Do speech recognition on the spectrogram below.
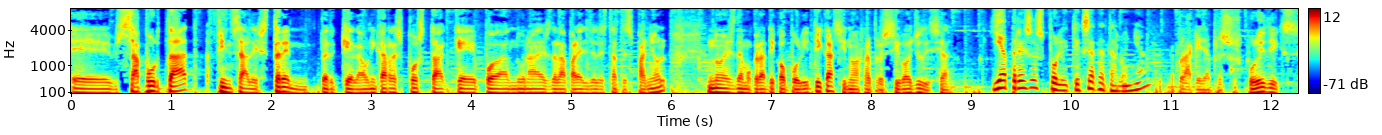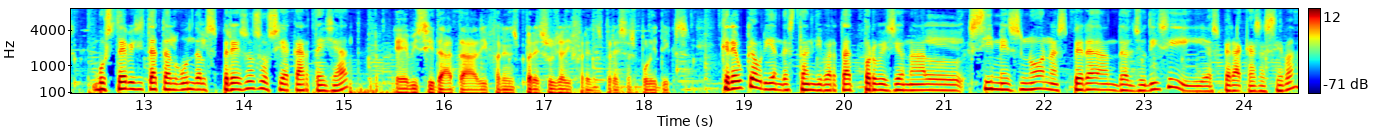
Eh, s'ha portat fins a l'extrem, perquè l'única resposta que poden donar des de l'aparell de l'estat espanyol no és democràtica o política, sinó repressiva o judicial. Hi ha presos polítics a Catalunya? Clar que hi ha presos polítics. Vostè ha visitat algun dels presos o s'hi ha cartejat? He visitat a diferents presos i a diferents preses polítics. Creu que haurien d'estar en llibertat provisional, si més no, en espera del judici i esperar a casa seva?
